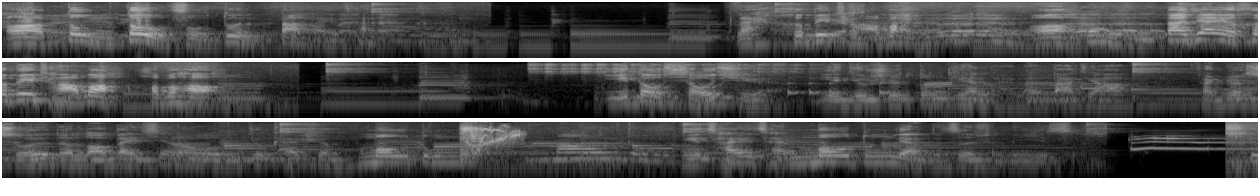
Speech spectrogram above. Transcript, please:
啊，冻豆腐炖大白菜。来喝杯茶吧，啊，大家也喝杯茶吧，好不好？一到小雪，也就是冬天来了，大家反正所有的老百姓，我们就开始猫冬。猫冬，你猜一猜“猫冬”两个字什么意思？是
